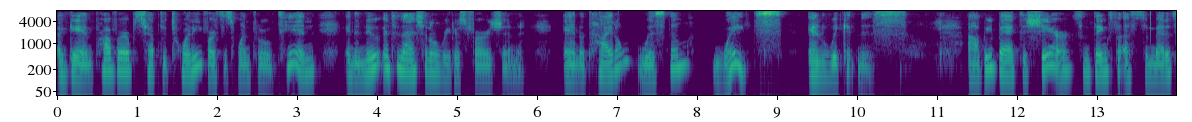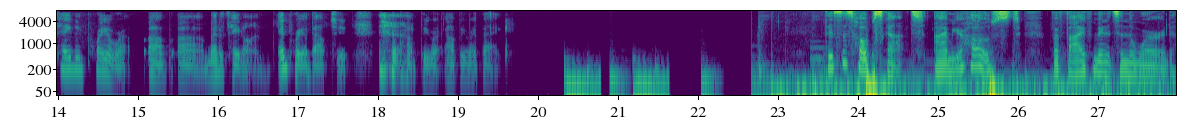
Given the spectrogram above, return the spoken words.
Again, Proverbs chapter 20, verses 1 through 10 in the New International Reader's Version. And the title, Wisdom, Weights, and Wickedness. I'll be back to share some things for us to meditate and pray around, uh, uh, meditate on and pray about too. I'll be right, I'll be right back. This is Hope Scott. I'm your host for Five Minutes in the Word.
